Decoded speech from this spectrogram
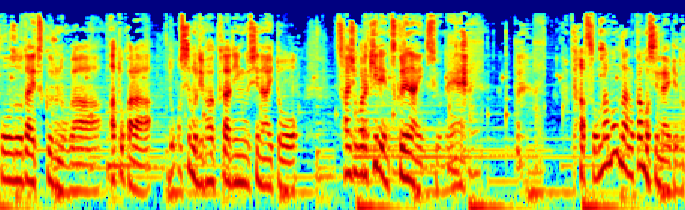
構造体作るのが、後からどうしてもリファクタリングしないと、最初から綺麗に作れないんですよね。はい まあ、そんなもんなのかもしれないけど。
